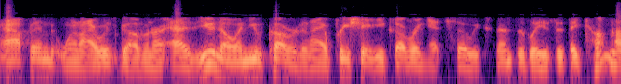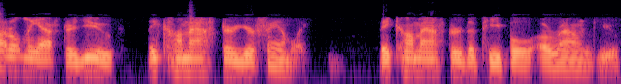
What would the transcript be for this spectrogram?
happened when I was governor, as you know, and you've covered, and I appreciate you covering it so extensively, is that they come not only after you, they come after your family. They come after the people around you.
